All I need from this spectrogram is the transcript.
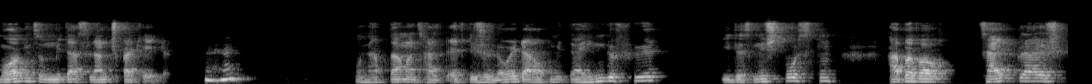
morgens und mittags Lunchpakete. Mhm. Und habe damals halt etliche Leute auch mit dahin geführt, die das nicht wussten. Habe aber auch zeitgleich,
